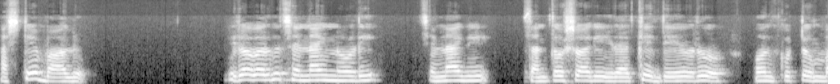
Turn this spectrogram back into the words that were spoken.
ಅಷ್ಟೇ ಬಾಲು. ಇರೋವರೆಗೂ ಚೆನ್ನಾಗಿ ನೋಡಿ, ಚೆನ್ನಾಗಿ ಸಂತೋಷವಾಗಿ ಇರಕ್ಕೆ ದೇವರು ಒಂದ್ ಕುಟುಂಬ,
